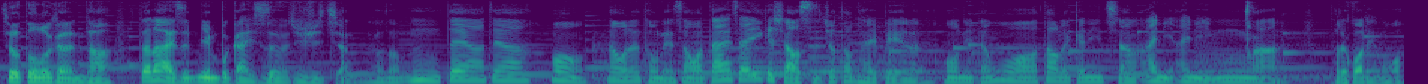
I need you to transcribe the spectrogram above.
就偷偷看着他，但他还是面不改色继续讲。他说：“嗯，对啊，对啊，哦，那我在童年上，我大概在一个小时就到台北了。哦，你等我到了跟你讲，爱你爱你，嗯啊。”他就挂电话，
